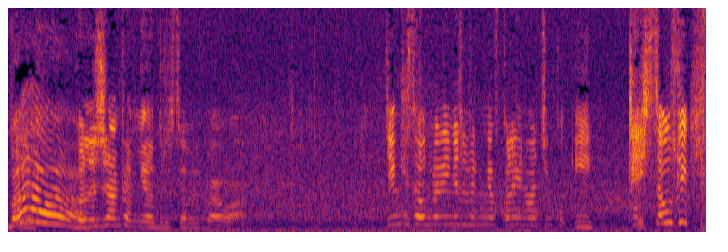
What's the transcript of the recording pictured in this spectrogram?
Ba! koleżanka mnie odrysowywała. Dzięki za oglądanie, zobaczenia w kolejnym odcinku i cześć całuski!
